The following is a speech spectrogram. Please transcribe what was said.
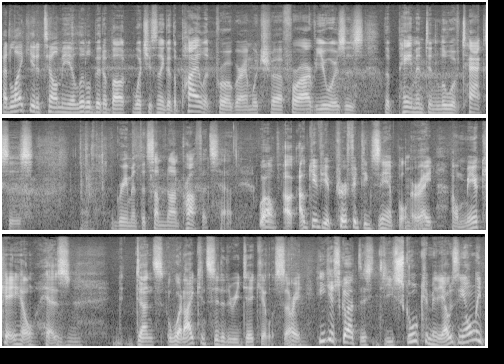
I'd like you to tell me a little bit about what you think of the pilot program, which uh, for our viewers is the payment in lieu of taxes uh, agreement that some nonprofits have. Well, I'll, I'll give you a perfect example, all right, how Mayor Cahill has done what I consider the ridiculous. All right, he just got this, the school committee. I was the only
